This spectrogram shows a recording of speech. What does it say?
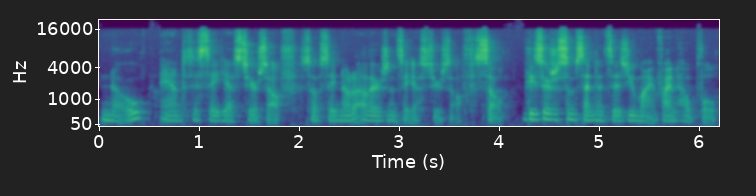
no and to say yes to yourself. So say no to others and say yes to yourself. So these are just some sentences you might find helpful.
